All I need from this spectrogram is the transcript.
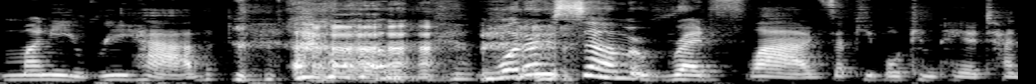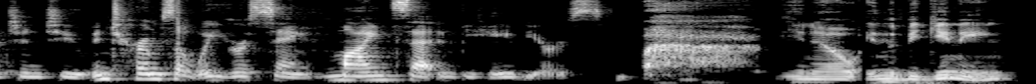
money rehab, what are some red flags that people can pay attention to in terms of what you're saying, mindset and behaviors? you know, in the beginning,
